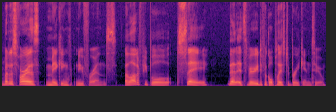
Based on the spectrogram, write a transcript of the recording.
but as far as making new friends, a lot of people say that it's a very difficult place to break into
